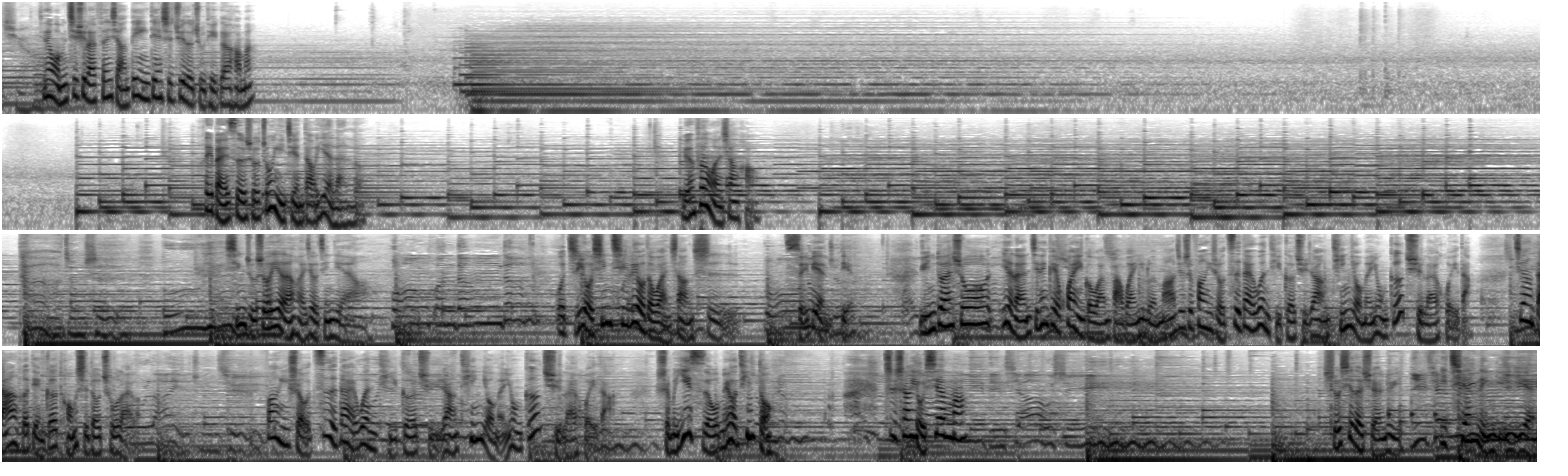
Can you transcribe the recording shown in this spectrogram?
今天我们继续来分享电影电视剧的主题歌好吗？黑白色说：“终于见到叶兰了，缘分。晚上好。”新主说：“夜兰怀旧经典啊。”我只有星期六的晚上是随便点。云端说：“叶兰，今天可以换一个玩法玩一轮吗？就是放一首自带问题歌曲，让听友们用歌曲来回答，这样答案和点歌同时都出来了。放一首自带问题歌曲，让听友们用歌曲来回答，什么意思？我没有听懂，智商有限吗？熟悉的旋律，《一千零一夜》。”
